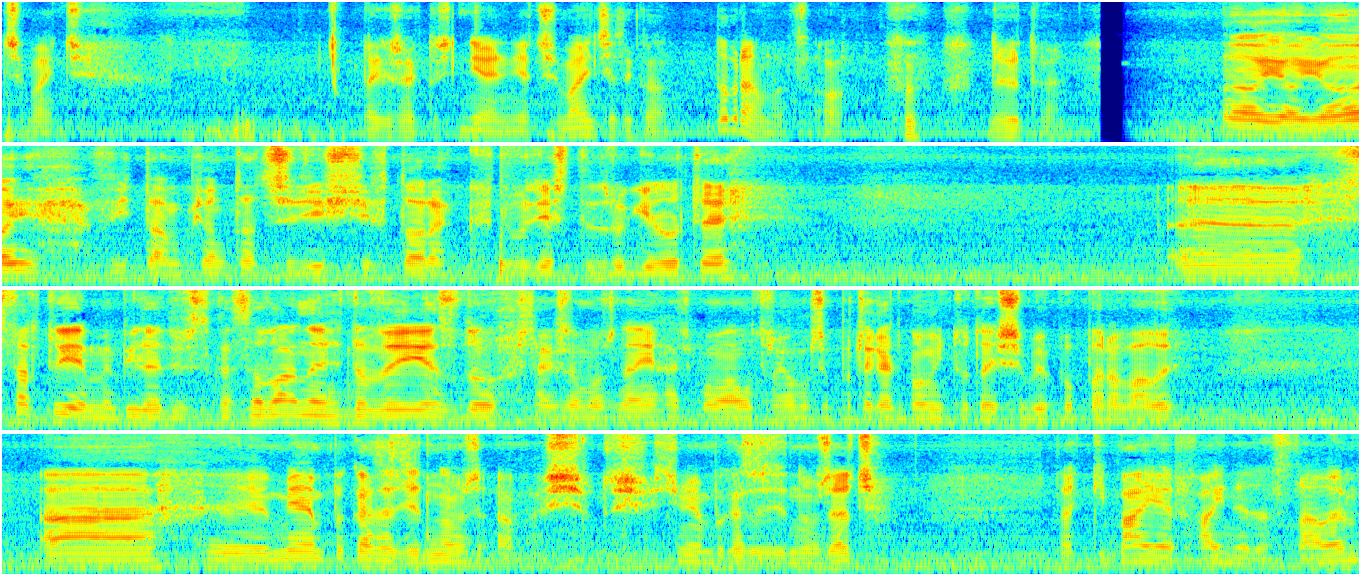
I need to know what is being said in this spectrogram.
Trzymajcie. Także jak ktoś nie, nie trzymajcie, tylko dobranoc. O, do jutra. Oj, oj, oj, witam 5.30, wtorek, 22 luty. Eee, startujemy, bilet już skasowany do wyjazdu, także można jechać pomału, trochę muszę poczekać, bo mi tutaj szyby poparowały. A y, miałem pokazać jedną rzecz, a właśnie tu świeci, miałem pokazać jedną rzecz. Taki bajer fajny dostałem.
